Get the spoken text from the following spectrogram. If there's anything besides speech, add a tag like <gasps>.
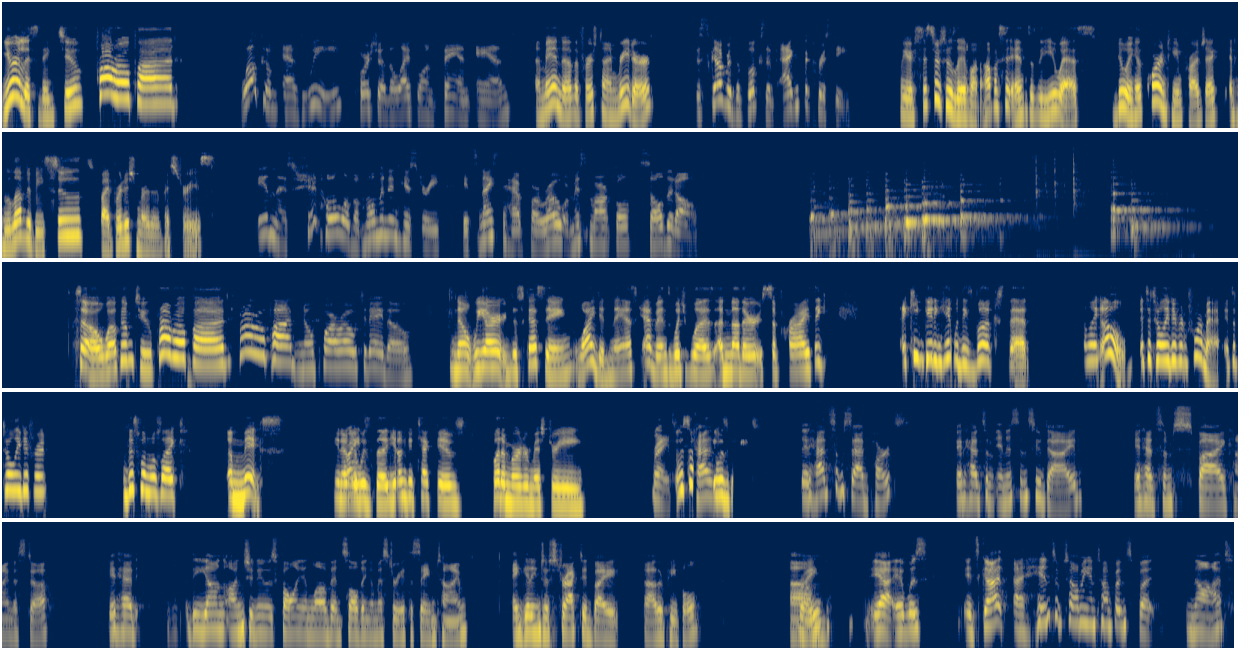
You're listening to Poirot Pod. Welcome as we, Portia, the lifelong fan, and Amanda, the first time reader, discover the books of Agatha Christie. We are sisters who live on opposite ends of the US, doing a quarantine project, and who love to be soothed by British murder mysteries. In this shithole of a moment in history, it's nice to have Poirot or Miss Marple solve it all. So, welcome to Poirot Pod. Poirot Pod, no Poirot today though. No, we are discussing why didn't they ask Evans, which was another surprise. Like, I keep getting hit with these books that I'm like, oh, it's a totally different format. It's a totally different. This one was like a mix. You know, Right. it was the young detectives, but a murder mystery. Right. It was so, Had- it was it had some sad parts. It had some innocents who died. It had some spy kind of stuff. It had the young ingenues falling in love and solving a mystery at the same time and getting distracted by other people. Um, Right. Yeah, it was it's got a hint of Tommy and Tuppence, but not.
